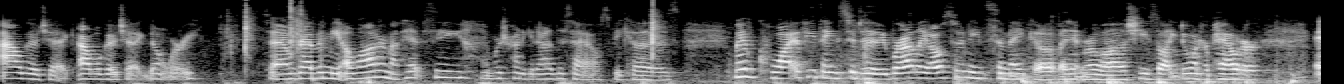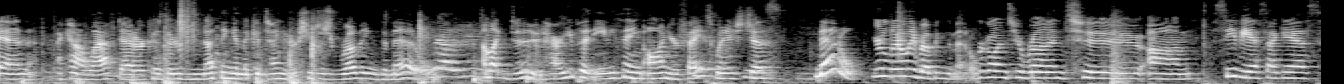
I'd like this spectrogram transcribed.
I'll go check. I will go check. Don't worry. So I'm grabbing me a water, my Pepsi, and we're trying to get out of this house because we have quite a few things to do. Bryleigh also needs some makeup. I didn't realize she's like doing her powder, and I kind of laughed at her because there's nothing in the container. She's just rubbing the metal. I'm like, dude, how are you putting anything on your face when it's just metal? You're literally rubbing the metal. We're going to run to um, CVS, I guess,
